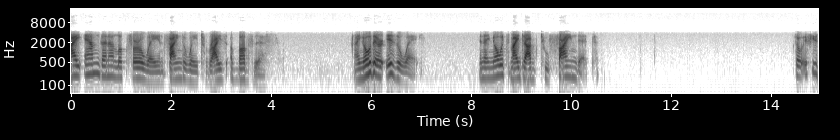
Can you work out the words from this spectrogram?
I am going to look for a way and find a way to rise above this. I know there is a way, and I know it's my job to find it. So if you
